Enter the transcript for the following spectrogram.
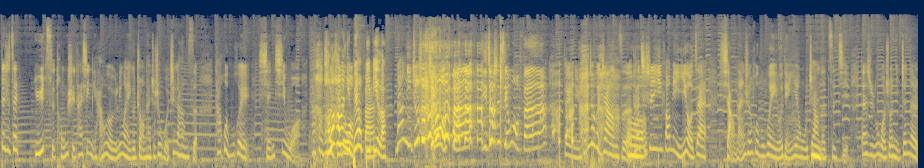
但是在。与此同时，他心里还会有另外一个状态，就是我这个样子，他会不会嫌弃我？他会不会好了好了，你不要逼逼了，那你就是嫌我烦啊，你就是嫌我烦啊。对，女生就会这样子，她其实一方面也有在想男生会不会有点厌恶这样的自己，但是如果说你真的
